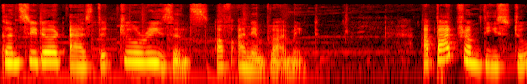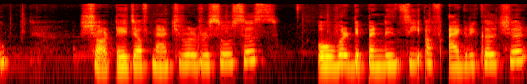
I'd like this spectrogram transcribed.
considered as the two reasons of unemployment. Apart from these two, shortage of natural resources, over dependency of agriculture,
